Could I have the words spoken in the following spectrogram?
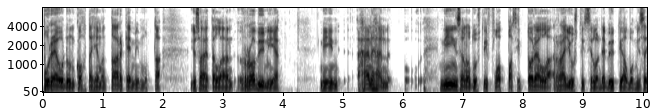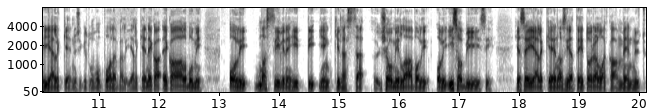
pureudun kohta hieman tarkemmin, mutta jos ajatellaan Robynia, niin hän niin sanotusti floppasi todella rajusti silloin debyyttialbuminsa jälkeen, 90-luvun puolenvälin jälkeen. Eka, eka albumi oli massiivinen hitti Jenkkilässä, Show Me Love oli, oli iso biisi, ja sen jälkeen asiat ei todellakaan mennyt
